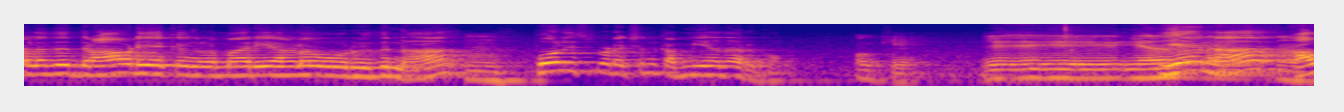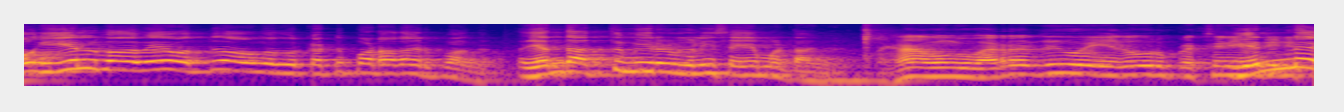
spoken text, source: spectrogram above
அல்லது திராவிட இயக்கங்கள் மாதிரியான ஒரு இதுனா போலீஸ் ப்ரொடக்ஷன் கம்மியாக தான் இருக்கும். ஓகே. ஏன்னா அவங்க இயல்பாகவே வந்து அவங்க ஒரு கட்டுப்பாடாக தான் இருப்பாங்க எந்த அத்துமீறல்களையும் செய்ய மாட்டாங்க அவங்க வர்றது ஏதோ ஒரு பிரச்சனை என்ன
